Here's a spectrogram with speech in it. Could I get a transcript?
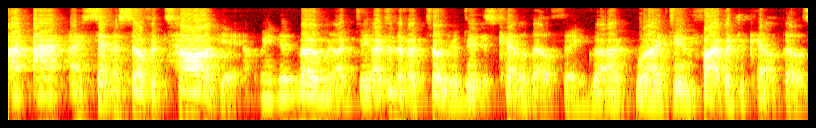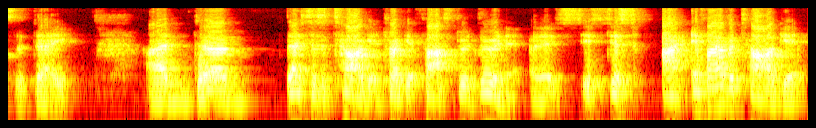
I, I, I, set myself a target. I mean, at the moment I do. I don't know if I told you I'm doing this kettlebell thing, but I, well, I do 500 kettlebells a day, and um, that's just a target. And try to get faster at doing it. And it's it's just I, if I have a target,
